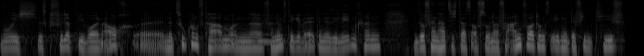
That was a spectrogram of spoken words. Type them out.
wo ich das Gefühl habe, die wollen auch äh, eine Zukunft haben und eine mhm. vernünftige Welt, in der sie leben können. Insofern hat sich das auf so einer Verantwortungsebene definitiv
